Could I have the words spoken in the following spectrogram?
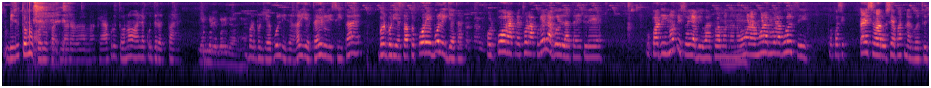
બીજું તો શું કરવું પાર્ટનર હવે આમાં કે આપણું તો ન હાલે કુદરત પાસે. બળબડિયા બોલી જાય હરિયે ધૈર્ય સી થાય? બળબડિયા તો આપણે પોરે બોલી ગયા હતા પણ પોર આપણે થોડાક વહેલા બોલ્યા હતા એટલે ઉપાધિ નહોતી સોયાબી વાંચવામાં અને ઓણા મોડા મોડા બોલશે તો પછી કાંઈ વાળું છે પાર્ટનર બધું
